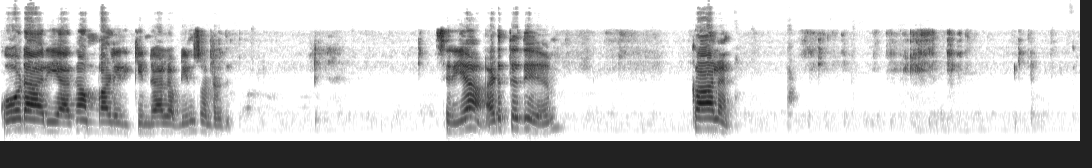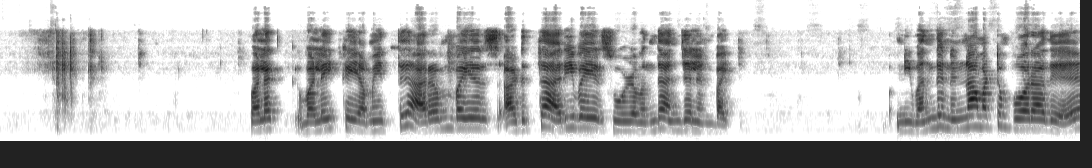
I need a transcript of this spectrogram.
கோடாரியாக அம்பாள் இருக்கின்றாள் அப்படின்னு சொல்றது. சரியா? அடுத்தது காலன். வலக் வலைக்கை அமைத்து அறம்பயர் அடுத்த அரிபெயர் சூழ வந்து அஞ்சல் என்பாய். நீ வந்து நின்னா மட்டும் போராது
